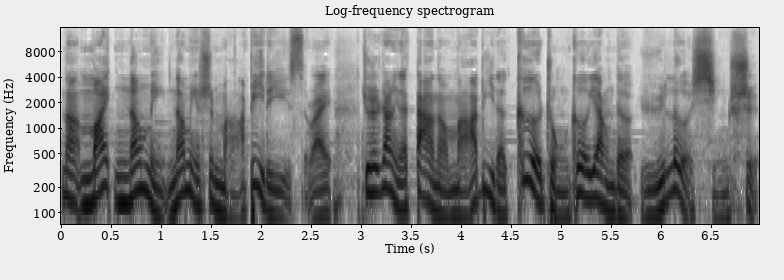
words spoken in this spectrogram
那 mind-numbing，numbing 是麻痹的意思，right？就是让你的大脑麻痹的各种各样的娱乐形式。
